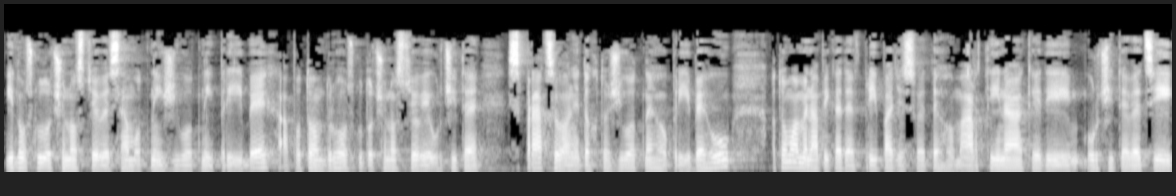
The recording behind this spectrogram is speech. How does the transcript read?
Jednou skutočnosťou je samotný životný príbeh a potom druhou skutočnosťou je určité spracovanie tohto životného príbehu. A to máme napríklad aj v prípade svätého Martina, kedy určité veci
